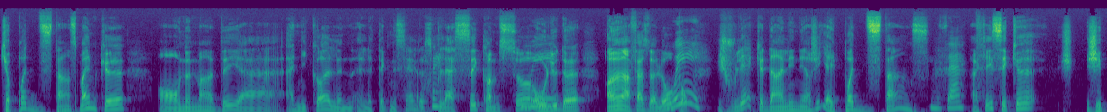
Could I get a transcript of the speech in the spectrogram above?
qu'il n'y a pas de distance? Même que on a demandé à, à Nicole, le, le technicien, de se placer comme ça Oui. au lieu de un en face de l'autre. Oui. Je voulais que dans l'énergie, il n'y ait pas de distance. exact. OK? C'est que j'ai.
